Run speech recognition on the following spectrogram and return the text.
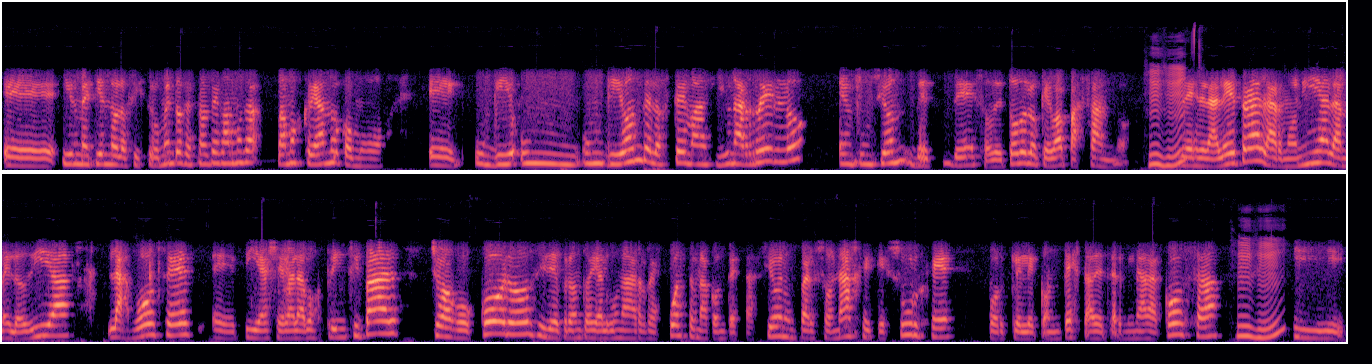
eh, ir metiendo los instrumentos, entonces vamos, a, vamos creando como eh, un, gui- un, un guion de los temas y un arreglo en función de, de eso, de todo lo que va pasando. Desde la letra, la armonía, la melodía, las voces, eh, Pía lleva la voz principal, yo hago coros y de pronto hay alguna respuesta, una contestación, un personaje que surge porque le contesta determinada cosa. Y,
